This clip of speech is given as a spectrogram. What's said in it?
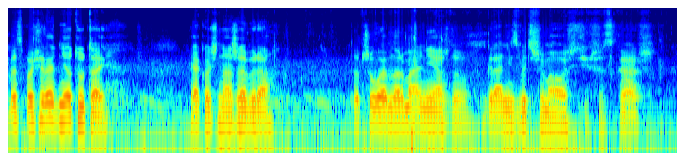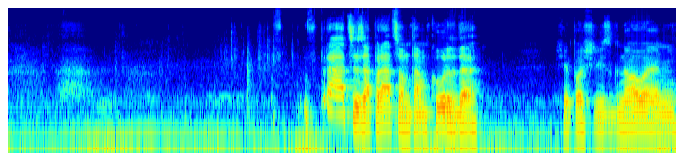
bezpośrednio tutaj jakoś na żebra to czułem normalnie aż do granic wytrzymałości wszystko aż w pracy za pracą tam kurde się poślizgnąłem i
